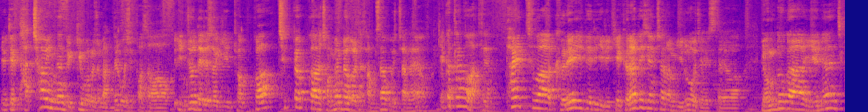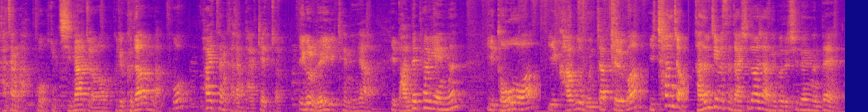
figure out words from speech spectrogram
이렇게 닫혀 있는 느낌으로 좀 만들고 싶어서 인조 내리석이 벽과 측벽과 전면벽을 다 감싸고 있잖아요. 깨끗한 것 같아요. 화이트와 그레이들이 이렇게 그라데이션처럼 이루어져 있어요. 명도가 얘는 가장 낮고 좀 진하죠. 그리고 그 다음 낮고 화이트는 가장 밝겠죠. 이걸 왜 이렇게 했느냐? 이 반대편에 있는 이 도어와 이 가구 문짝들과 이 천정 가정집에서 다 시도하지 않는 것들 시도했는데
